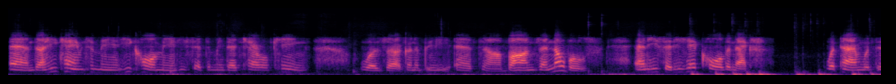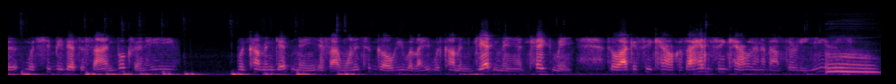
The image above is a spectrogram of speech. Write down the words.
and uh, he came to me and he called me and he said to me that Carole King was uh, going to be at uh, Barnes and Nobles, and he said he had called and asked what time would the would she be there to sign books, and he would come and get me if I wanted to go. He would he would come and get me and take me, so I could see Carole because I hadn't seen Carole in about thirty years. Oh,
